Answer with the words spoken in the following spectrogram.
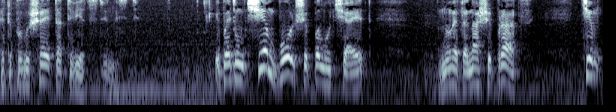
это повышает ответственность. И поэтому чем больше получает, ну, это наши працы, тем,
